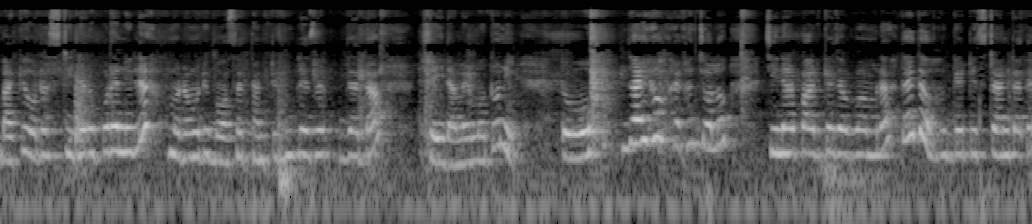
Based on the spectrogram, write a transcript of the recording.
বাকি ওটা স্টিলের উপরে নিলে মোটামুটি বসের থার্টিন প্লেসের যে দাম সেই দামের মতনই। তো যাই হোক, এখন চলো চিনার পার্কে যাব আমরা, তাই তো? গেট স্ট্যান্ডটাতে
